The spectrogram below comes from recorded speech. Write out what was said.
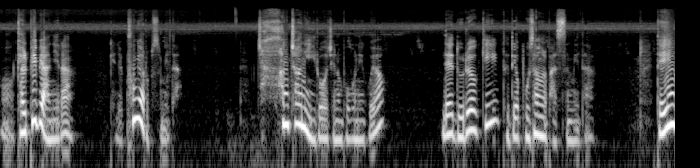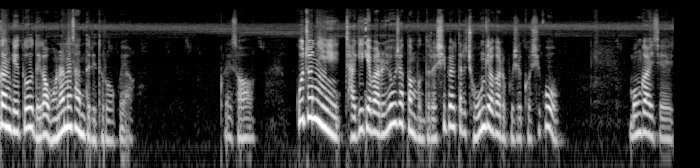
어, 결핍이 아니라 굉장히 풍요롭습니다. 천천히 이루어지는 부분이고요. 내 노력이 드디어 보상을 받습니다. 대인관계도 내가 원하는 사람들이 들어오고요. 그래서 꾸준히 자기 개발을 해오셨던 분들은 12월 달에 좋은 결과를 보실 것이고 뭔가 이제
